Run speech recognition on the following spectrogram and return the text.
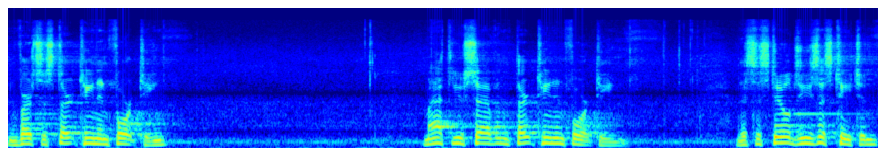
verses 13 and 14. Matthew 7, 13 and 14. This is still Jesus teaching.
